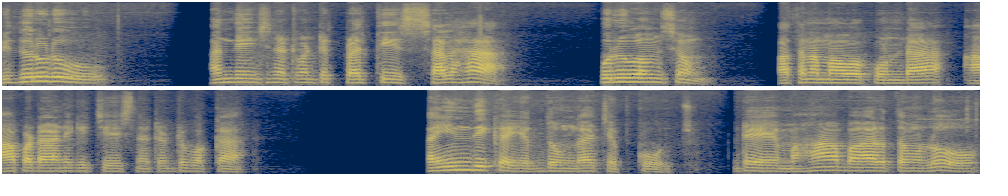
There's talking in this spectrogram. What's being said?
విదురుడు అందించినటువంటి ప్రతి సలహా కురువంశం పతనమవ్వకుండా ఆపడానికి చేసినటువంటి ఒక సైంధిక యుద్ధంగా చెప్పుకోవచ్చు. అంటే మహాభారతంలో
